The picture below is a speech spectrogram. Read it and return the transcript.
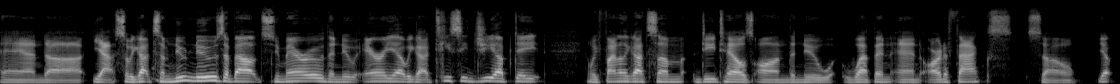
and uh, yeah, so we got some new news about Sumeru, the new area. We got TCG update, and we finally got some details on the new weapon and artifacts. So, yep,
